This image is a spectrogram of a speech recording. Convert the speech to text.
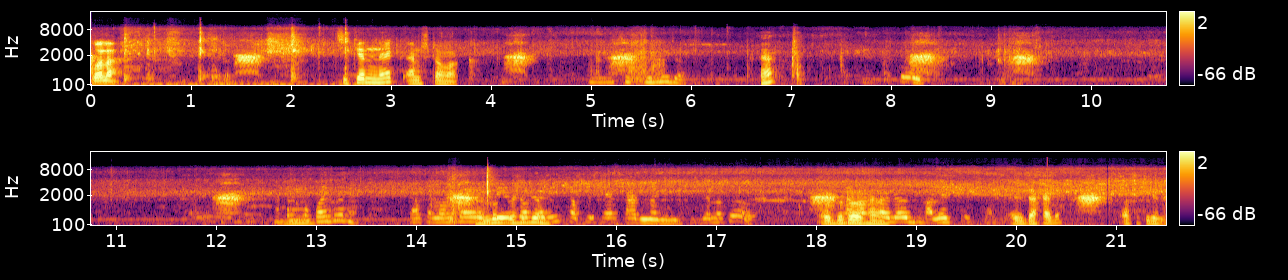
গলা। Chicken neck and stomach. হ্যাঁ? হ্যাঁ। দেখা যায় আচ্ছা ঠিক আছে।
